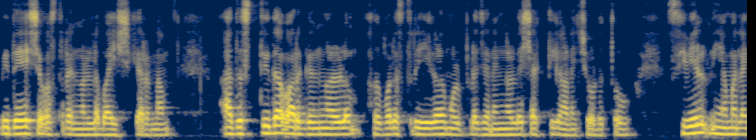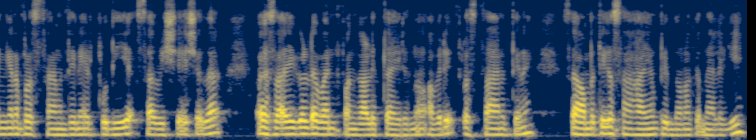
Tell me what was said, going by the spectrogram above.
വിദേശ വസ്ത്രങ്ങളുടെ ബഹിഷ്കരണം അധസ്ഥിത വർഗങ്ങളിലും അതുപോലെ സ്ത്രീകളും ഉൾപ്പെടെ ജനങ്ങളുടെ ശക്തി കാണിച്ചു കൊടുത്തു. സിവിൽ നിയമലംഘന പ്രസ്ഥാനത്തിന് പുതിയ സവിശേഷത വ്യവസായികളുടെ വൻ പങ്കാളിത്തമായിരുന്നു. അവർ പ്രസ്ഥാനത്തിന് സാമ്പത്തിക സഹായവും പിന്തുണയൊക്കെ നൽകി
